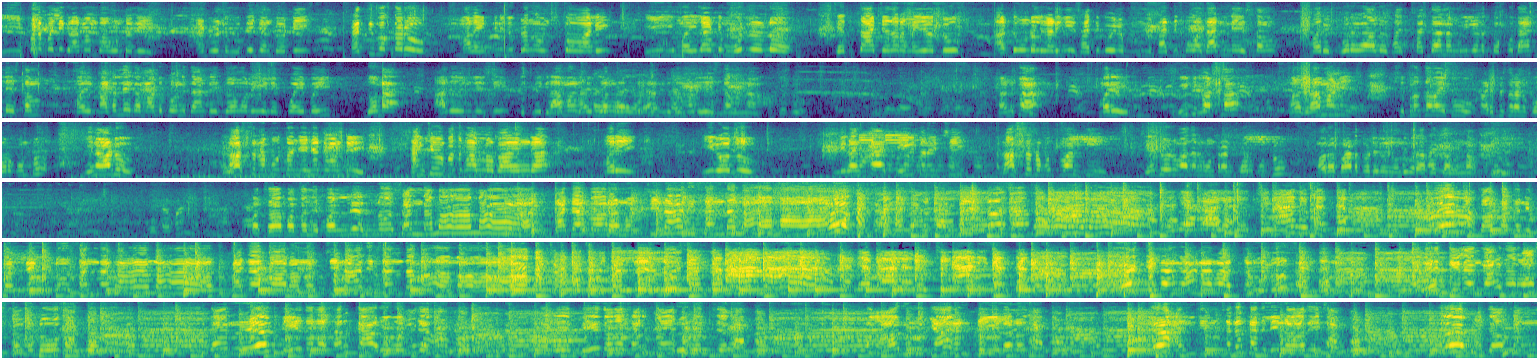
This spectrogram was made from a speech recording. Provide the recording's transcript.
ఈ ఇప్పటిపల్లి గ్రామం బాగుంటుంది అటువంటి ఉద్దేశంతో ప్రతి ఒక్కరూ మన ఇంటిని శుభ్రంగా ఉంచుకోవాలి. ఈ మ- ఇలాంటి మూటలలో చెత్త చెదరం వేయొద్దు. అడ్డు ఉండలు కడిగి సర్దిపోయిన సర్దిపోవ దాంట్లోనే వేస్తాం. మరి కూరగాయలు సద్దానం మిగిలిన తొక్కు దాంట్లో వేస్తాం. మరి కట్టలేక మల్లుకొని దాంట్లో దోమలు ఇవి ఎక్కువ అయిపోయి దోమ ఆలోచన చేసి మీ గ్రామాన్ని శుభ్రంగా ఉంచుకోవడానికి చేస్తూ ఉన్నాం. కనుక మరి వీటి పట్ల మన గ్రామాన్ని శుభ్రత వైపు నడిపిస్తారని కోరుకుంటూ ఈనాడు రాష్ట్ర ప్రభుత్వం చేసేటువంటి సంక్షేమ పథకాల్లో భాగంగా మరి ఈరోజు మీరంతా చేయూతనిచ్చి రాష్ట్ర ప్రభుత్వానికి చేదోడు వాదనగా ఉంటారని కోరుకుంటూ మరో పాటతోటి మేము ముందుకు రాబోతా ఉన్నాం. పచ్చ పచ్చని పల్లెల్లో సందమామ అజగోరనొచ్చినాది సందమామ. చెవులో సందమామ గజపాలనొచ్చినది సందమామ తెలంగాణ రాష్ట్రములో సందమామ తెలంగాణ రాష్ట్రములో సందమామ సర్కారు వచ్చే సందమామ సర్కారు వచ్చే సందమామ ఆరు గ్యారంటీలను సందమామ అందించక కదిలినది సందమామ ಸಂಗ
